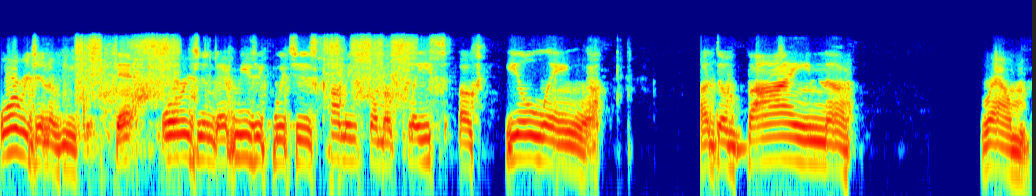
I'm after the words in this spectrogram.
origin of music. That origin, that music which is coming from a place of healing, a divine realm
